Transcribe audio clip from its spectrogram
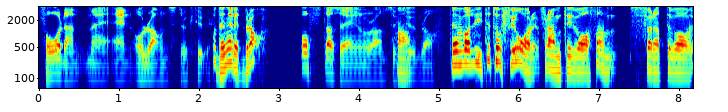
får den med en allround-struktur. Och den är rätt bra. Ofta så är en allround-struktur Ja. bra. Den var lite tuff i år fram till Vasan för att det var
